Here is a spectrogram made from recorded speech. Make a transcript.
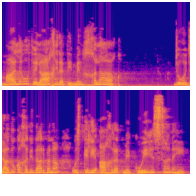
مالہ فی من خلاق۔ جو جادو کا خریدار بنا، اس کے لیے آخرت میں کوئی حصہ نہیں۔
